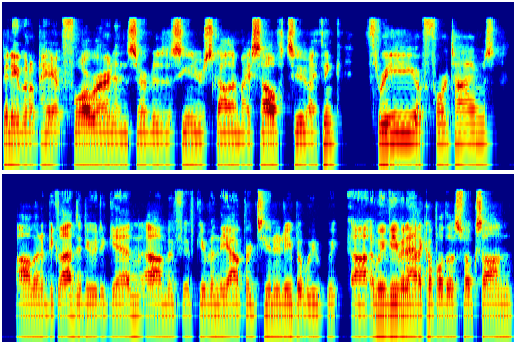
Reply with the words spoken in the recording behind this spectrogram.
been able to pay it forward and served as a senior scholar myself to I think three or four times um, and I'd be glad to do it again um, if, if given the opportunity. But we, we uh, and we've even had a couple of those folks on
